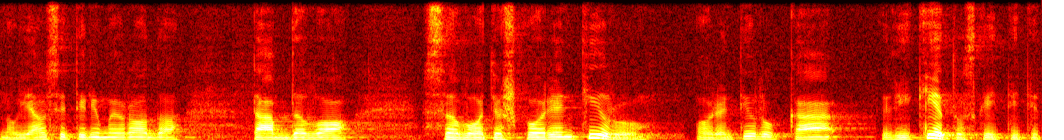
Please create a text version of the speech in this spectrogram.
naujausi tyrimai rodo, tapdavo savotiškų orientyrų. Orientyrų, ką reikėtų skaityti.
